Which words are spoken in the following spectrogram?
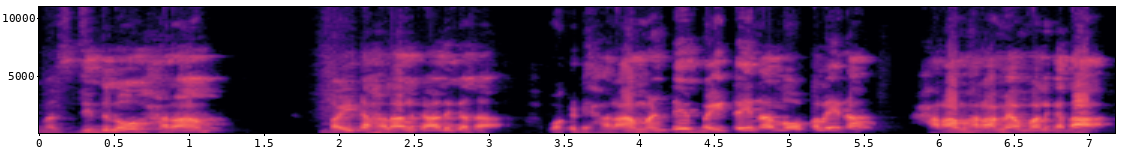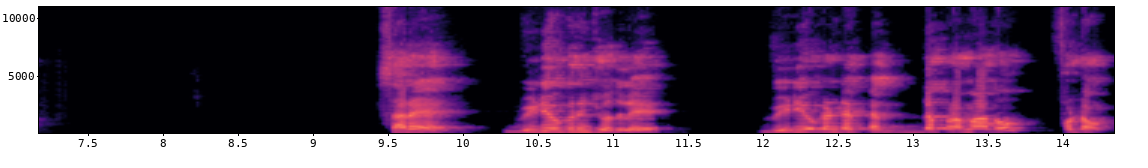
మస్జిద్లో హరాం బయట హలాల్ కాదు కదా. ఒకటి హరాం అంటే బయటైనా లోపలైనా హరాం హరామే అవ్వాలి కదా. సరే వీడియో గురించి వదిలే. వీడియో కంటే పెద్ద ప్రమాదం ఫోటో.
